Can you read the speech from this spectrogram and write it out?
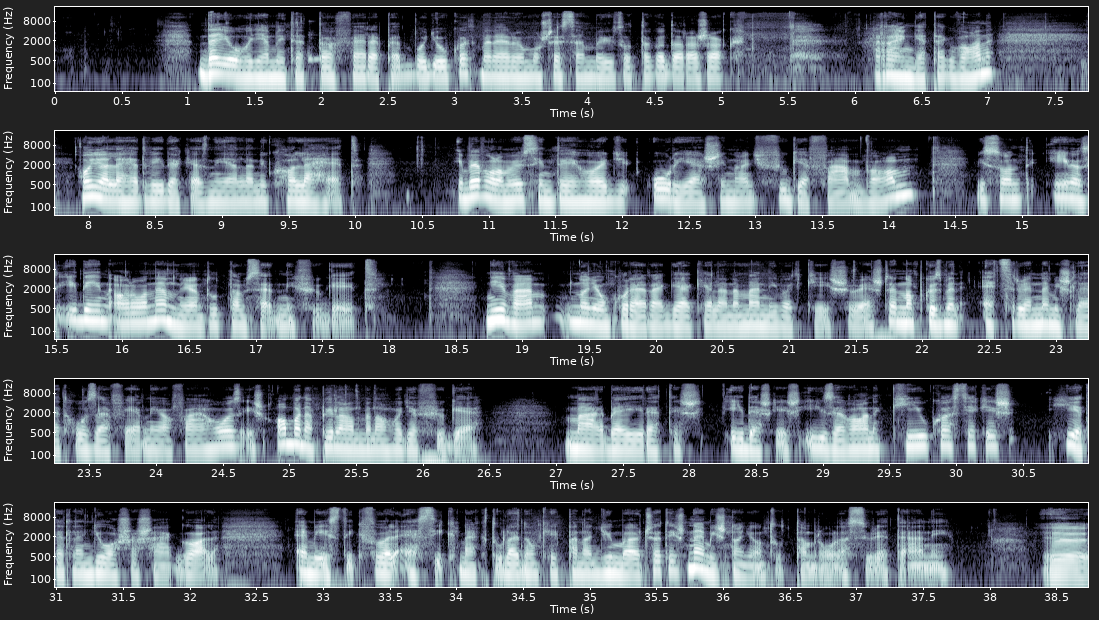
De jó, hogy említette a felrepett bogyókat, mert erről most eszembe jutottak a darazsak. Rengeteg van. Hogyan lehet védekezni ellenük, ha lehet? Én bevallom őszintén, hogy óriási nagy fügefám van, viszont én az idén arról nem nagyon tudtam szedni fügét. Nyilván nagyon korán reggel kellene menni, vagy késő este, napközben egyszerűen nem is lehet hozzáférni a fához, és abban a pillanatban, ahogy a füge már beérett, és édeskés íze van, kiukasztják, és hihetetlen gyorsasággal emésztik föl, eszik meg tulajdonképpen a gyümölcsöt, és nem is nagyon tudtam róla szüretelni.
